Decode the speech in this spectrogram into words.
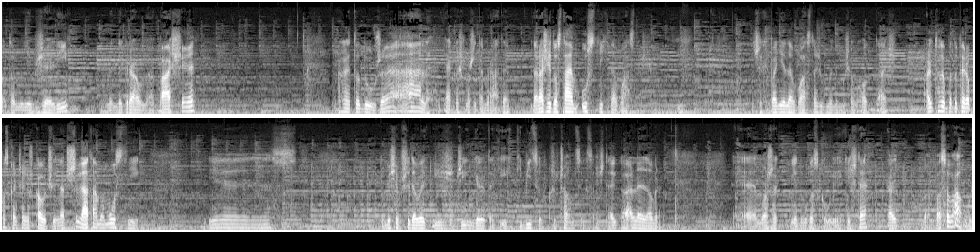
No to mnie wzięli. Będę grał na basie, Trochę to duże, ale jakoś może dam radę. Na razie dostałem ustnik na własność. Znaczy chyba nie na własność, bo będę musiał oddać. Ale to chyba dopiero po skończeniu szkoły, czyli na 3 lata mam ustnik. Jest. To by się przydał jakiś jingle takich kibiców krzyczących, coś tego, ale dobra. E, może niedługo skołuję jakieś te, ale no, pasowałoby.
